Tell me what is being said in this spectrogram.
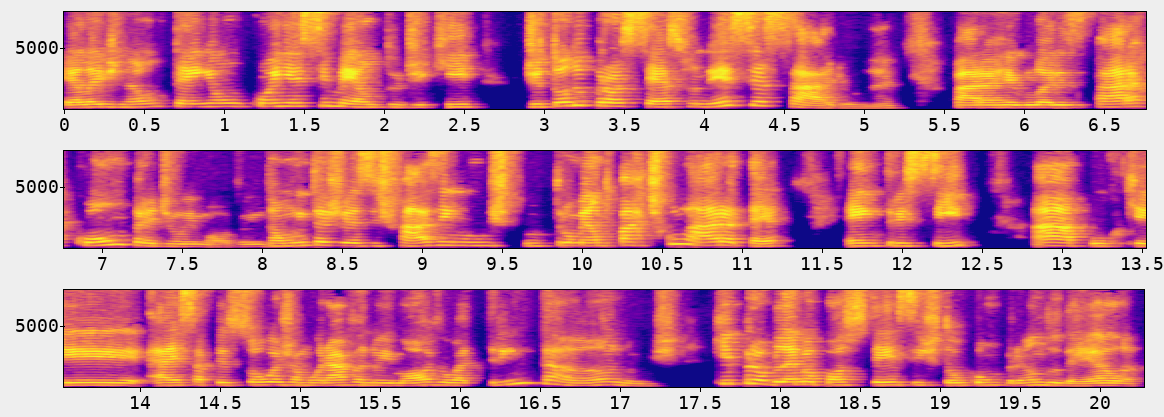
elas não tenham conhecimento de que de todo o processo necessário né, para regularizar, para a compra de um imóvel. Então, muitas vezes fazem um instrumento particular até entre si. Ah, porque essa pessoa já morava no imóvel há 30 anos. Que problema eu posso ter se estou comprando dela?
